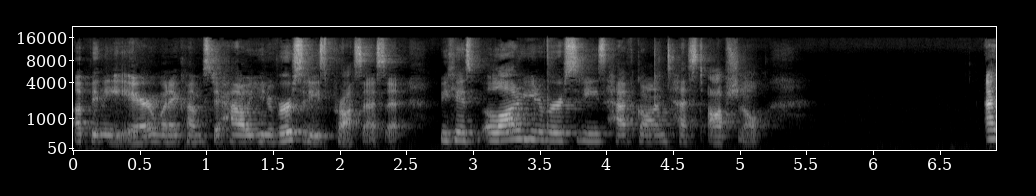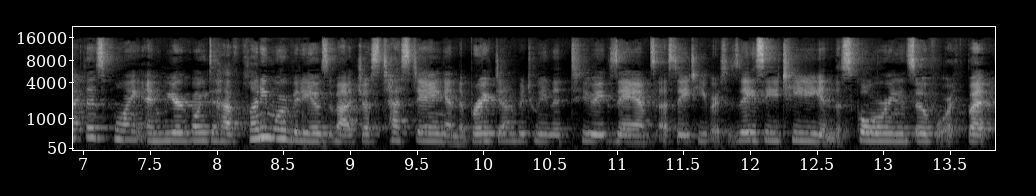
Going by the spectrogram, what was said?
up in the air when it comes to how universities process it, because a lot of universities have gone test optional at this point, and we are going to have plenty more videos about just testing and the breakdown between the two exams, SAT versus ACT, and the scoring and so forth. But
